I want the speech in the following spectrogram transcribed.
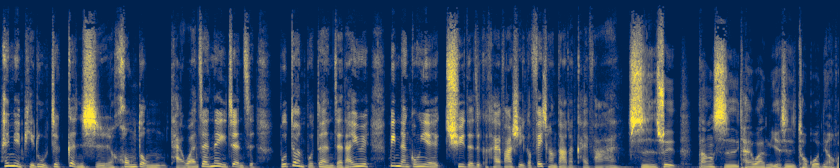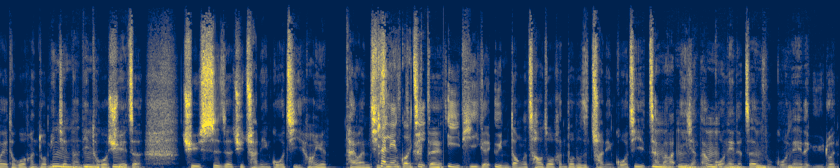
黑面琵鹭这更是轰动台湾，在那一阵子不断不断在谈，因为滨南工业区的这个开发是一个非常大的开发案。是，所以当时台湾也是透过鸟会，透过很多民间团体，嗯嗯嗯、透过学者去。试着去串联国际哈，因为台湾其实串联国际对议题跟运动的操作很多都是串联国际，才有办法影响到国内的政府、国内的舆论。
